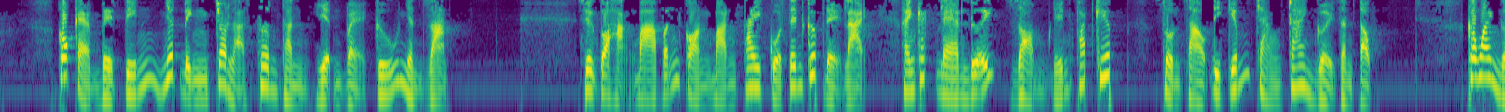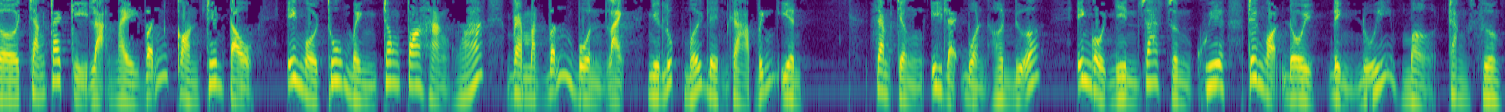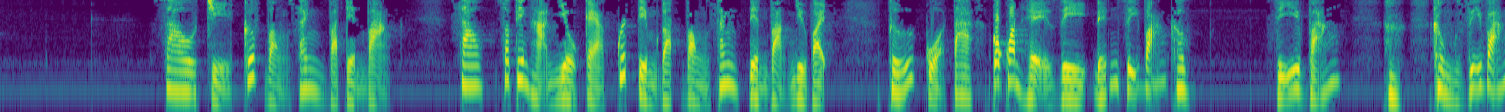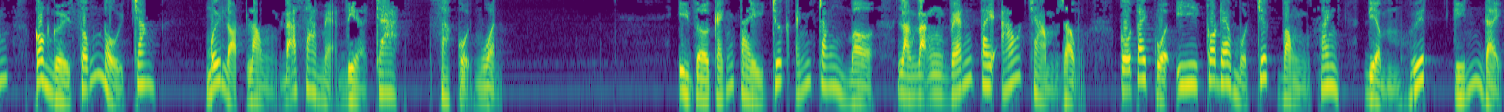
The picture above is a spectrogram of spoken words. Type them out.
Có kẻ bề tín nhất định cho là Sơn Thần hiện về cứu nhân gian. Riêng tòa hạng bà vẫn còn bàn tay của tên cướp để lại, hành khách lè lưỡi dòm đến phát khiếp, sồn sào đi kiếm chàng trai người dân tộc. Không ai ngờ chàng trai kỳ lạ này vẫn còn trên tàu, y ngồi thu mình trong toa hàng hóa, vẻ mặt vẫn buồn lạnh như lúc mới lên gà Vĩnh Yên. Xem chừng y lại buồn hơn nữa, y ngồi nhìn ra rừng khuya trên ngọn đồi đỉnh núi mở trăng sương. Sao chỉ cướp vòng xanh và tiền vàng? Sao, sao thiên hạ nhiều kẻ quyết tìm đoạt vòng xanh tiền vàng như vậy? Thứ của ta có quan hệ gì đến dĩ vãng không? Dĩ vãng? Không dĩ vãng, con người sống nổi chăng? Mới lọt lòng đã xa mẹ lìa cha, xa cội nguồn. Y giờ cánh tay trước ánh trăng mờ, lặng lặng vén tay áo chạm rộng, cổ tay của Y có đeo một chiếc vòng xanh, điểm huyết kín đậy.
